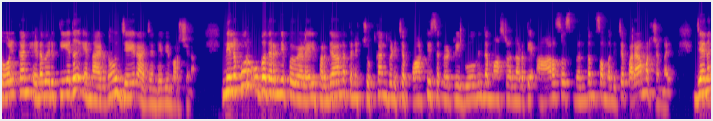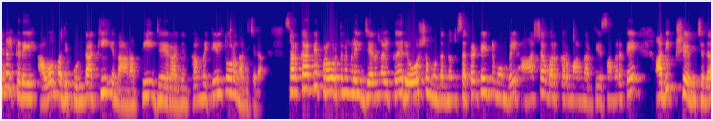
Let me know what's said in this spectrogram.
തോൽക്കാൻ ഇടവരുത്തിയത് എന്നായിരുന്നു ജയരാജന്റെ വിമർശനം. നിലമ്പൂർ ഉപതെരഞ്ഞെടുപ്പ് വേളയിൽ പ്രചാരണത്തിന് ചുക്കാൻ പിടിച്ച പാർട്ടി സെക്രട്ടറി ഗോവിന്ദ മാസ്റ്റർ നടത്തിയ ആർ എസ് എസ് ബന്ധം സംബന്ധിച്ച പരാമർശങ്ങൾ ജനങ്ങൾക്കിടയിൽ അവമതിപ്പുണ്ടാക്കി എന്നാണ് പി. ജയരാജൻ കമ്മിറ്റിയിൽ തുറന്നടിച്ചത്. സർക്കാരിന്റെ പ്രവർത്തനങ്ങളിൽ ജനങ്ങൾക്ക് രോഷമുണ്ടെന്നും സെക്രട്ടേറിയറ്റിന് മുമ്പിൽ ആശാ വർക്കർമാർ നടത്തിയ സമരത്തെ അധിക്ഷേപിച്ചത്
